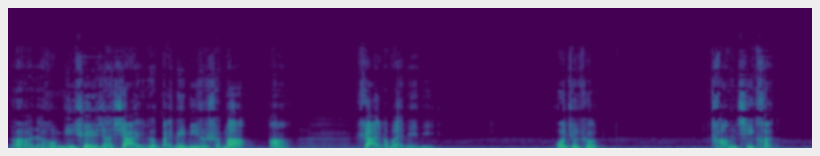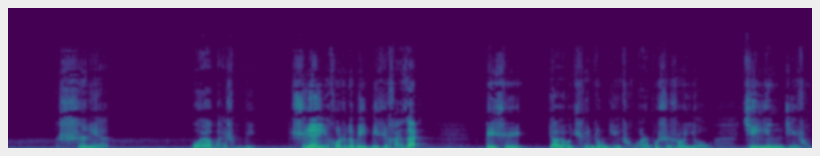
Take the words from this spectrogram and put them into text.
啊，然后明确一下下一个百倍币是什么啊，下一个百倍币，我就说长期看十年。我要买什么币？十年以后这个币必须还在，必须要有群众基础，而不是说有精英基础。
